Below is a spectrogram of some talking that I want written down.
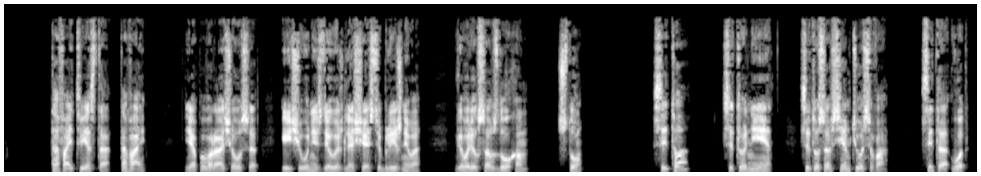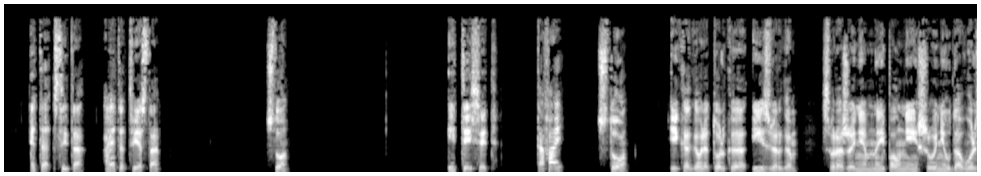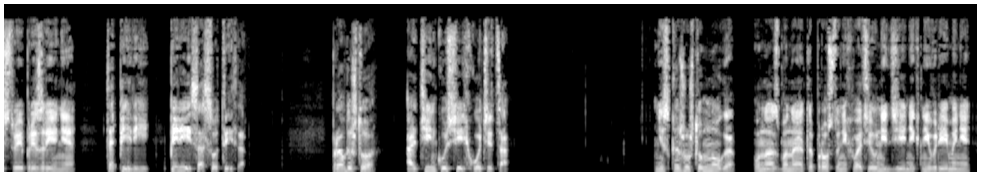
Давай, Твеста! Давай!» Я поворачивался, и чего не сделаешь для счастья ближнего, говорил со вздохом. «Сто». «Сито? Сито нет. Сито совсем тесово. Сыто, вот. Это сыто, а это твеста». «Сто». и тысять. Тафай? Сто. И, как говорят только извергом, с выражением наиполнейшего неудовольствия и презрения, «Та пери, пери, сосутыта!» Правда, что отень кусить хочется. Не скажу, что много, у нас бы на это просто не хватило ни денег, ни времени,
